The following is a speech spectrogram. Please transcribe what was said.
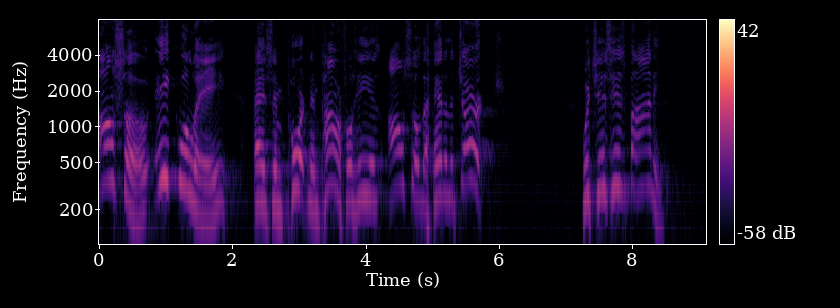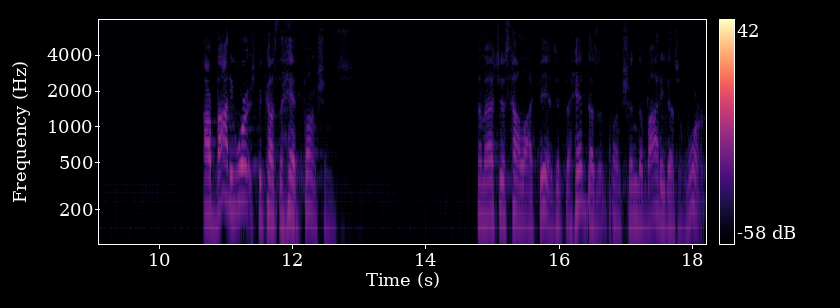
also equally as important and powerful. He is also the head of the church, which is his body. Our body works because the head functions. I mean, that's just how life is. If the head doesn't function, the body doesn't work.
